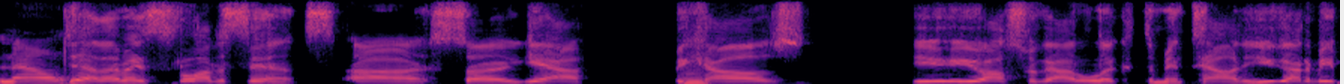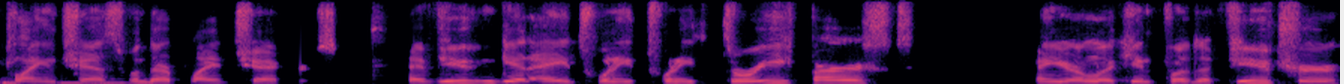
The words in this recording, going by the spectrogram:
Now, Yeah, that makes a lot of sense. Uh, so yeah, because you, you also got to look at the mentality. You got to be playing chess when they're playing checkers. If you can get a 2023 first and you're looking for the future,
